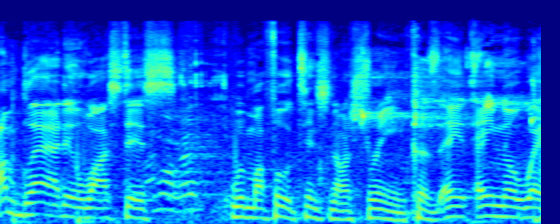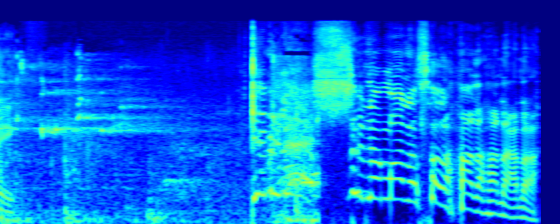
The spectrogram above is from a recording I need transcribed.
I'm glad I didn't watch this with my full attention on stream, cause ain't ain't no way. Give me that shit, hana, hana, hana.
